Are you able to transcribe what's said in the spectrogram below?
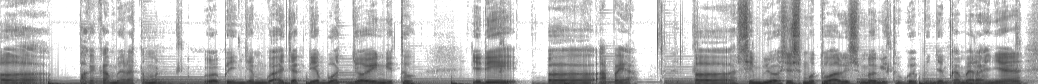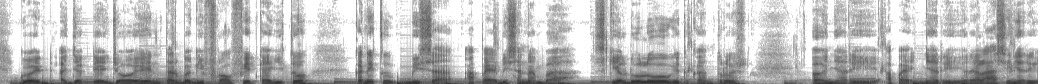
uh, pakai kamera temen gue pinjam gue ajak dia buat join gitu. Jadi uh, apa ya uh, simbiosis mutualisme gitu. Gue pinjam kameranya gue ajak dia join ntar bagi profit kayak gitu. Kan itu bisa apa ya bisa nambah skill dulu gitu kan. Terus uh, nyari apa ya nyari relasi nyari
